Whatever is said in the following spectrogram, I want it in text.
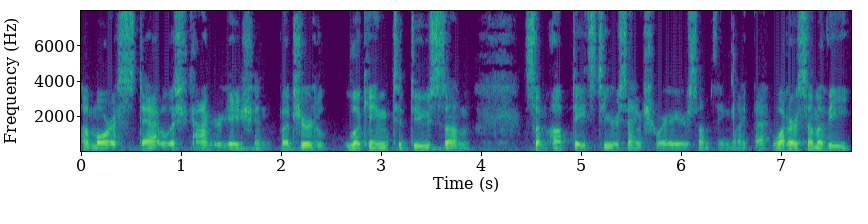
a more established congregation, but you're looking to do some some updates to your sanctuary or something like that, what are some of the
